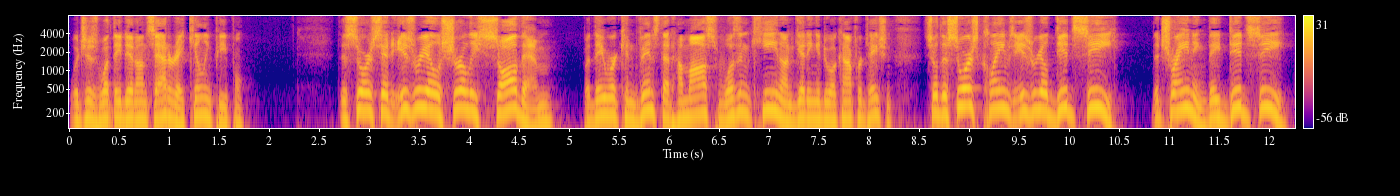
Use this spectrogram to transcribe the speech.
which is what they did on Saturday, killing people. The source said Israel surely saw them, but they were convinced that Hamas wasn't keen on getting into a confrontation. So the source claims Israel did see the training. They did see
